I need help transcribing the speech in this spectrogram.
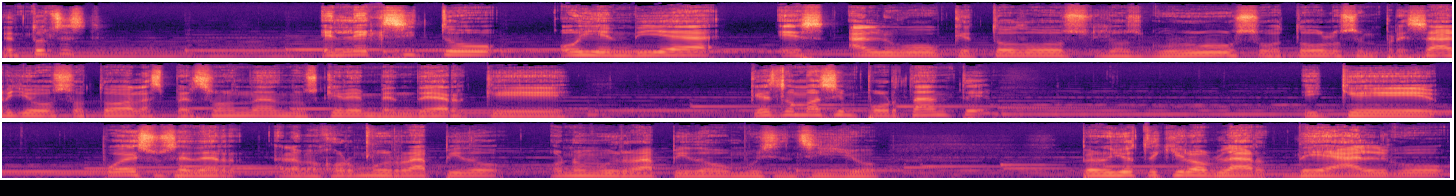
Entonces, el éxito hoy en día es algo que todos los gurús o todos los empresarios o todas las personas nos quieren vender que, que es lo más importante y que puede suceder a lo mejor muy rápido o no muy rápido muy sencillo pero yo te quiero hablar de algo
